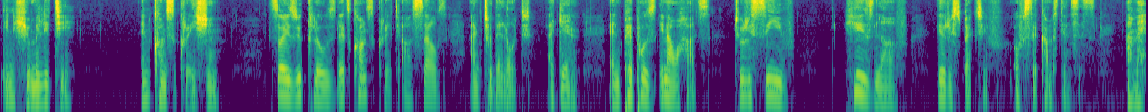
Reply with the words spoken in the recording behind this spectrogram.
in humility and consecration. So, as we close, let's consecrate ourselves unto the Lord again and purpose in our hearts to receive His love, irrespective of circumstances. Amen.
